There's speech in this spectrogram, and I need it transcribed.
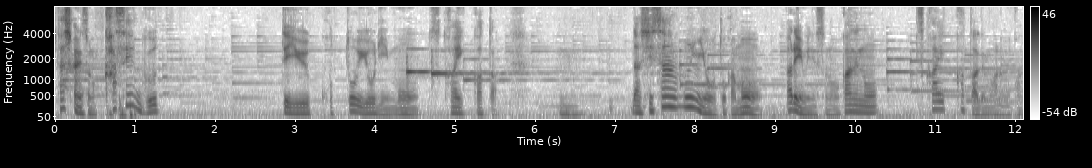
確かにその稼ぐっていうことよりも使い方。うん。だ資産運用とかもある意味でそのお金の使い方でもあるのかな。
